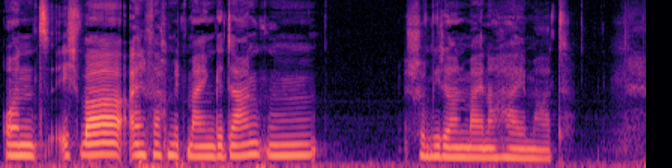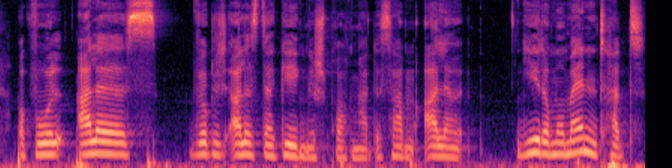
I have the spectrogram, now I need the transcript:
Und ich war einfach mit meinen Gedanken schon wieder in meiner Heimat. Obwohl alles, wirklich alles dagegen gesprochen hat. Es haben alle, jeder Moment hat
